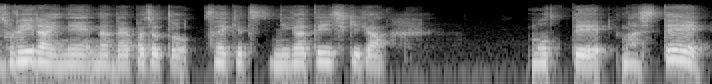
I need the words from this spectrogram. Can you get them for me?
それ以来ね、なんかやっぱちょっと採血苦手意識が持ってまして、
